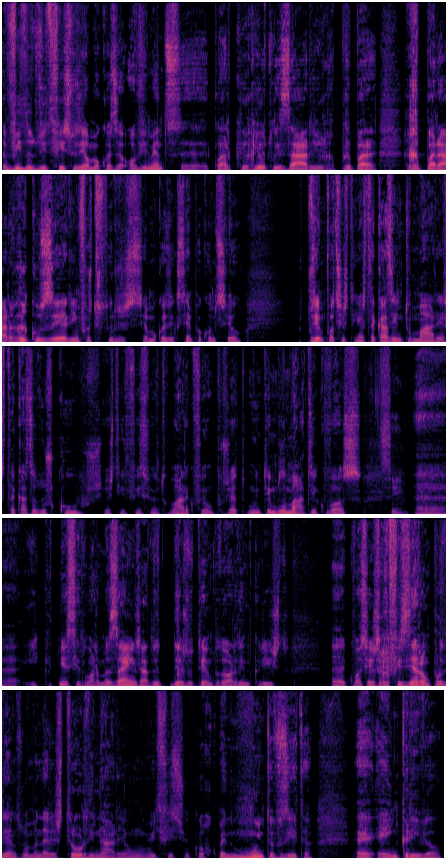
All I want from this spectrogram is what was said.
A vida dos edifícios é uma coisa, obviamente, é claro que reutilizar e reparar, reparar, recozer infraestruturas é uma coisa que sempre aconteceu. Por exemplo, vocês têm esta casa em Tomar, esta casa dos cubos, este edifício em Tomar, que foi um projeto muito emblemático vosso. Uh, e que tinha sido um armazém já de, desde o tempo da Ordem de Cristo, que vocês refizeram por dentro de uma maneira extraordinária, um edifício que eu recomendo muito a visita, uh, é incrível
